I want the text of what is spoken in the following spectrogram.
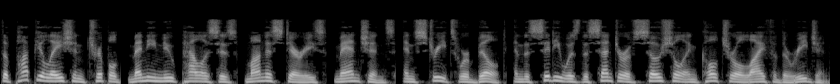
The population tripled, many new palaces, monasteries, mansions, and streets were built, and the city was the center of social and cultural life of the region.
